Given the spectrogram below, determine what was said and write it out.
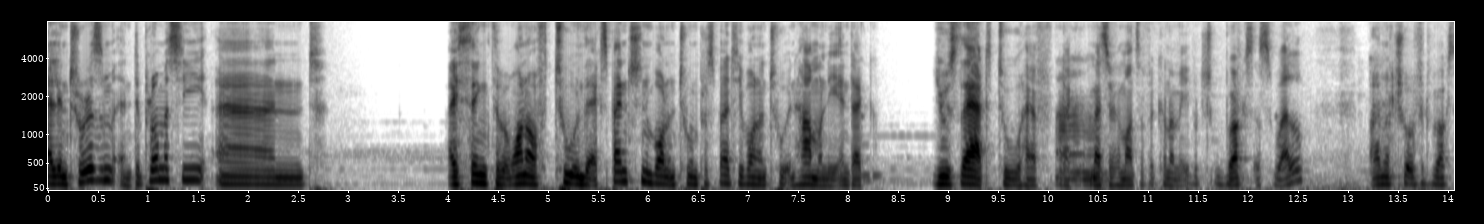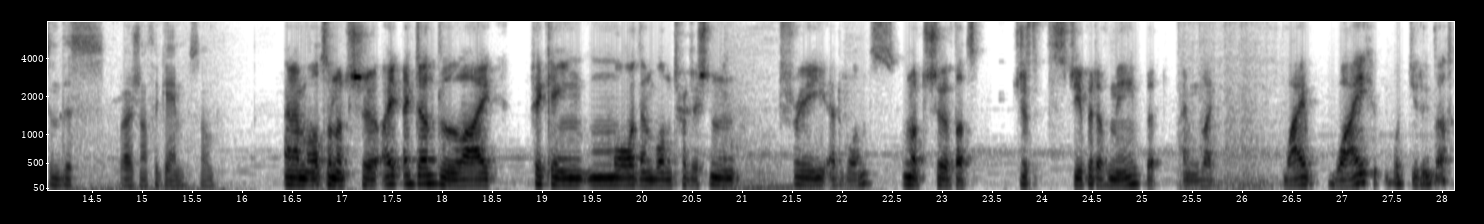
alien tourism and diplomacy and I think the one of two in the expansion, one and two in prosperity, one and two in harmony, and like use that to have like Ah. massive amounts of economy, which works as well. I'm not sure if it works in this version of the game. So And I'm also not sure. I, I don't like picking more than one tradition tree at once. I'm not sure if that's just stupid of me, but I'm like, why? Why would you do that?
